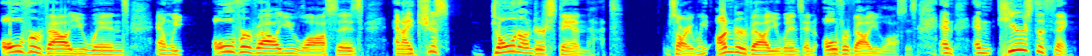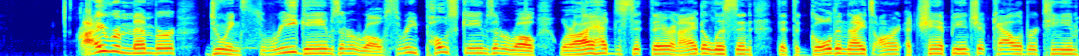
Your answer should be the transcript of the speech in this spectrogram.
overvalue wins and we overvalue losses, and I just don't understand that. I'm sorry, we undervalue wins and overvalue losses. And and here's the thing. I remember doing three games in a row, three post games in a row, where I had to sit there and I had to listen that the Golden Knights aren't a championship caliber team,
